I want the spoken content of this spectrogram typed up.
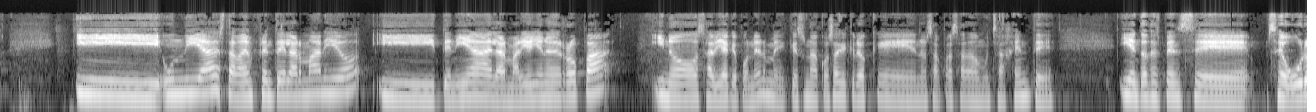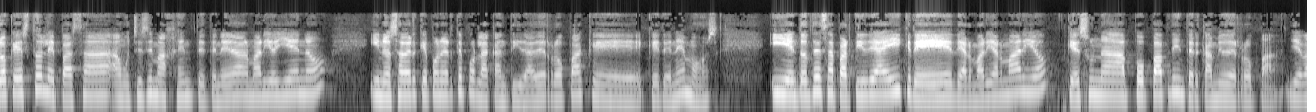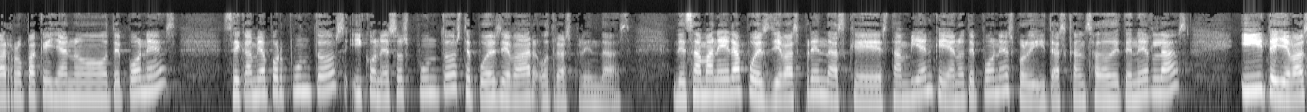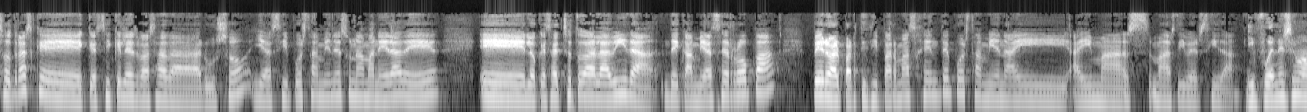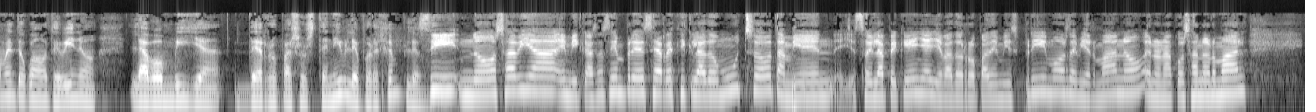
y un día estaba enfrente del armario y tenía el armario lleno de ropa y no sabía qué ponerme, que es una cosa que creo que nos ha pasado a mucha gente. Y entonces pensé, seguro que esto le pasa a muchísima gente, tener el armario lleno y no saber qué ponerte por la cantidad de ropa que, que tenemos. Y entonces a partir de ahí creé de armario a armario, que es una pop-up de intercambio de ropa. Llevas ropa que ya no te pones, se cambia por puntos y con esos puntos te puedes llevar otras prendas. De esa manera, pues llevas prendas que están bien, que ya no te pones porque te has cansado de tenerlas y te llevas otras que, que, sí que les vas a dar uso. Y así, pues también es una manera de eh, lo que se ha hecho toda la vida de cambiarse ropa, pero al participar más gente, pues también hay, hay más, más diversidad. ¿Y fue en ese momento cuando te vino la bombilla de ropa sostenible, por ejemplo? Sí, no sabía, en mi casa siempre se ha reciclado mucho, también soy la pequeña, he llevado ropa de mis primos, de mi hermano, era una cosa normal.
